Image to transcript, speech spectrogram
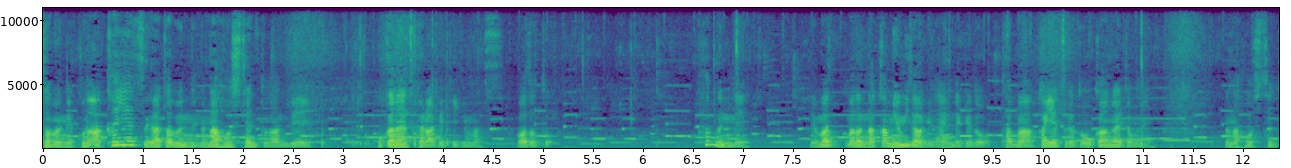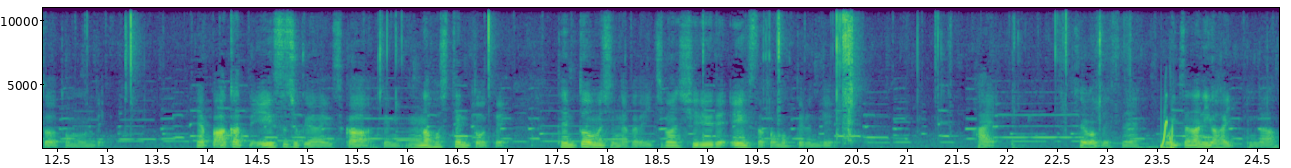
多分ねこの赤いやつが多分ね七星テントなんで他のやつから開けていきます。わざと。多分ねままだ中身を見たわけじゃないんだけど多分赤いやつがどう考えてもね七星テントだと思うんで。やっぱ赤ってエース色じゃないですか。で七星テントってテントウムシの中で一番主流でエースだと思ってるんで。はい。そういうことですね。こいつは何が入ってんだ？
